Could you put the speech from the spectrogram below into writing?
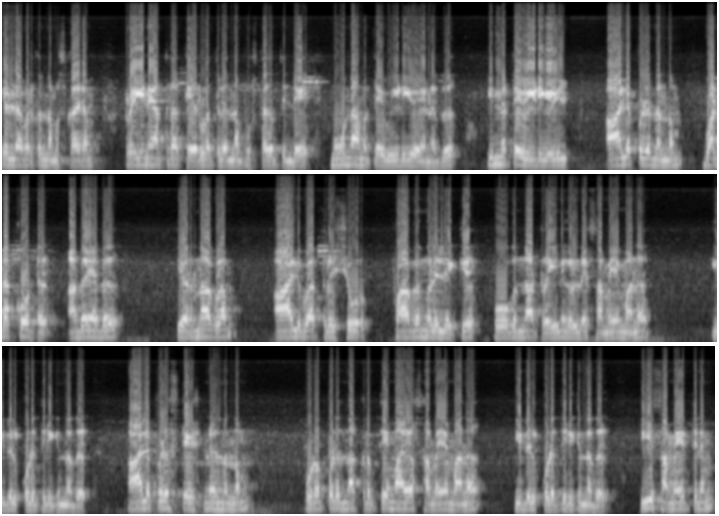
എല്ലാവർക്കും നമസ്കാരം. ട്രെയിൻ യാത്ര കേരളത്തിൽ എന്ന പുസ്തകത്തിന്റെ മൂന്നാമത്തെ വീഡിയോയാണിത്. ഇന്നത്തെ വീഡിയോയിൽ ആലപ്പുഴ നിന്നും വടക്കോട്ട് അതായത് എറണാകുളം ആലുവ തൃശൂർ ഭാഗങ്ങളിലേക്ക് പോകുന്ന ട്രെയിനുകളുടെ സമയമാണ് ഇതിൽ കൊടുത്തിരിക്കുന്നത്. ആലപ്പുഴ സ്റ്റേഷനിൽ നിന്നും പുറപ്പെടുന്ന കൃത്യമായ സമയമാണ് ഇതിൽ കൊടുത്തിരിക്കുന്നത്. ഈ സമയത്തിനും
